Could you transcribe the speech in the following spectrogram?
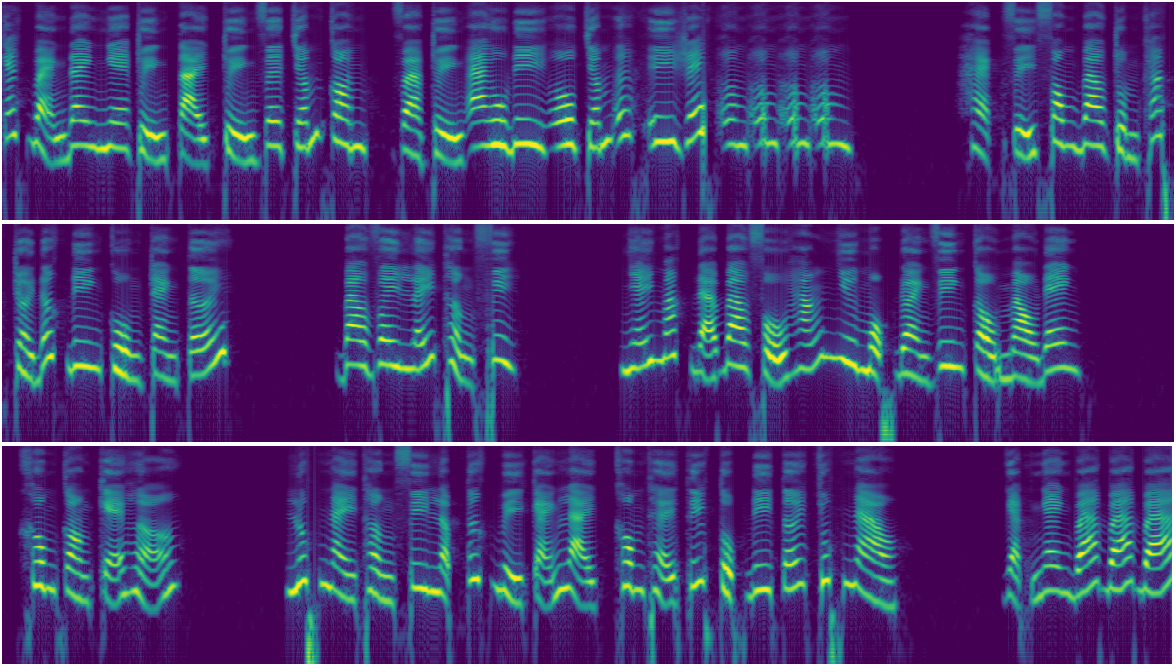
Các bạn đang nghe truyện tại truyệnv.com và truyệnaudio.fiz. Um um um um. Hạt vĩ phong bao trùm khắp trời đất điên cuồng tràn tới, bao vây lấy thần phi. Nháy mắt đã bao phủ hắn như một đoàn viên cầu màu đen, không còn kẻ hở. Lúc này thần phi lập tức bị cản lại, không thể tiếp tục đi tới chút nào. Gạch ngang bá bá bá.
